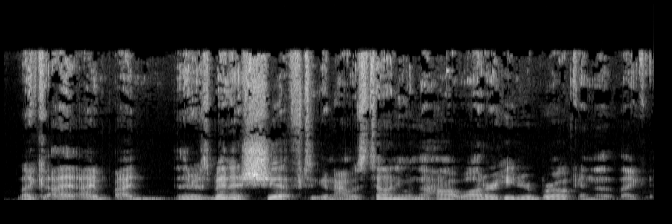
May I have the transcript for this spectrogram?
like I I, I there's been a shift, and I was telling you when the hot water heater broke, and the like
